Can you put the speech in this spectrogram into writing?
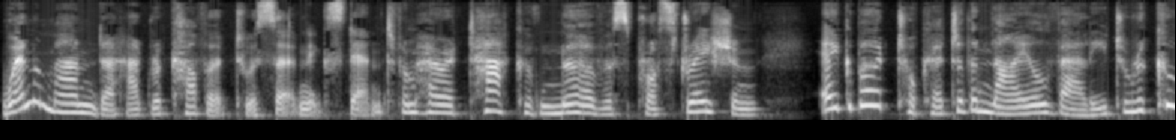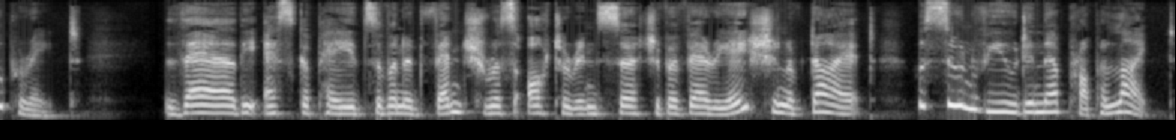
When Amanda had recovered to a certain extent from her attack of nervous prostration, Egbert took her to the Nile Valley to recuperate. There, the escapades of an adventurous otter in search of a variation of diet were soon viewed in their proper light.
